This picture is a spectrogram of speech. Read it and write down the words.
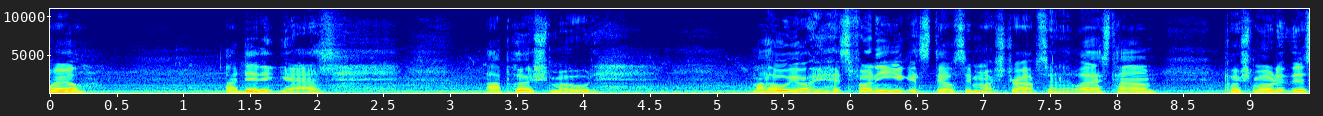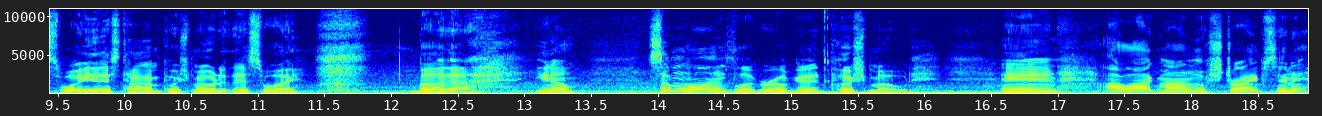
Well, I did it, guys. I push mowed my whole yard. It's funny, you can still see my stripes in it. Last time, push mowed it this way. This time, push mowed it this way. But, uh, you know, some lawns look real good push mowed. And I like mine with stripes in it.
